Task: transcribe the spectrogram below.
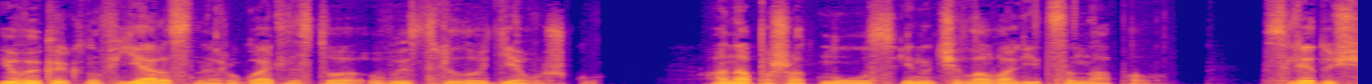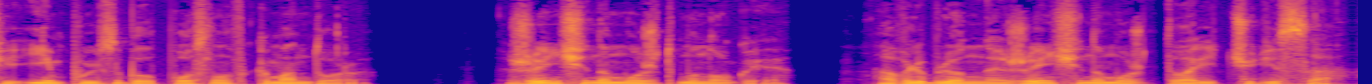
и, выкрикнув яростное ругательство, выстрелил в девушку. Она пошатнулась и начала валиться на пол. Следующий импульс был послан в командора. Женщина может многое, а влюбленная женщина может творить чудеса.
